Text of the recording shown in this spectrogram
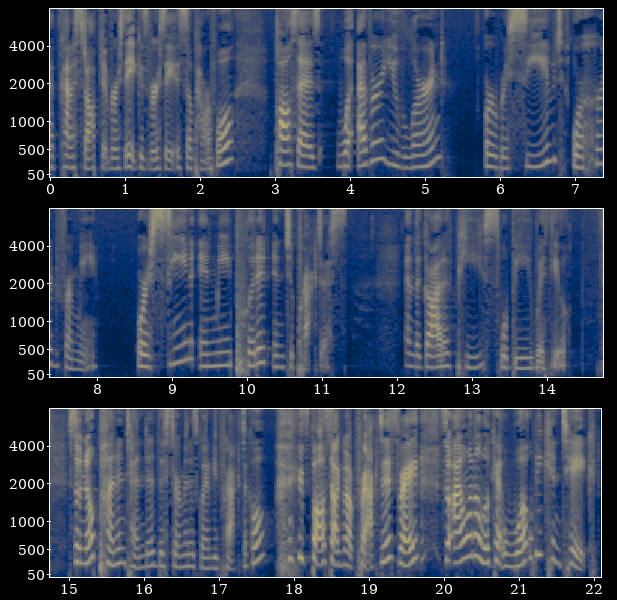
I've kind of stopped at verse 8 because verse 8 is so powerful. Paul says, Whatever you've learned or received or heard from me or seen in me, put it into practice, and the God of peace will be with you. So, no pun intended, this sermon is going to be practical because Paul's talking about practice, right? So, I want to look at what we can take.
